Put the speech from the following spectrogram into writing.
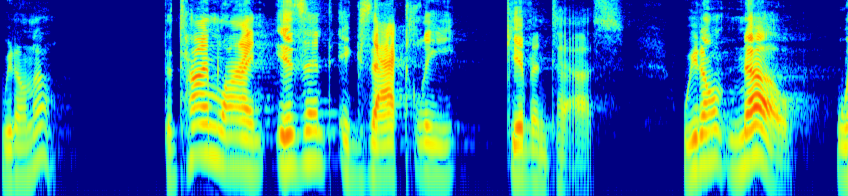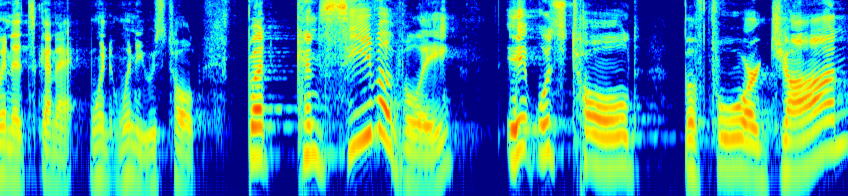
We don't know. The timeline isn't exactly given to us. We don't know when it's going to when, when he was told. But conceivably it was told before john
